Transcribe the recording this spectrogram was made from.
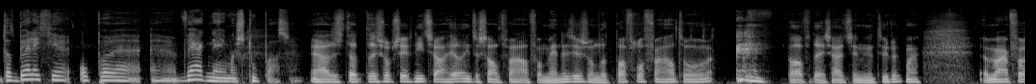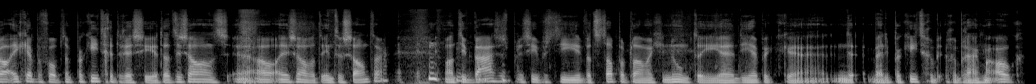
dat belletje op werknemers toepassen? Ja, dus dat is op zich niet zo'n heel interessant verhaal voor managers... om dat Pavlov-verhaal te horen. Behalve deze uitzending natuurlijk. Maar, maar vooral, ik heb bijvoorbeeld een parkiet gedresseerd. Dat is al, uh, al, is al wat interessanter. Want die basisprincipes, die, wat stappenplan wat je noemt... die, uh, die heb ik uh, bij die parkiet ge gebruikt. Maar ook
